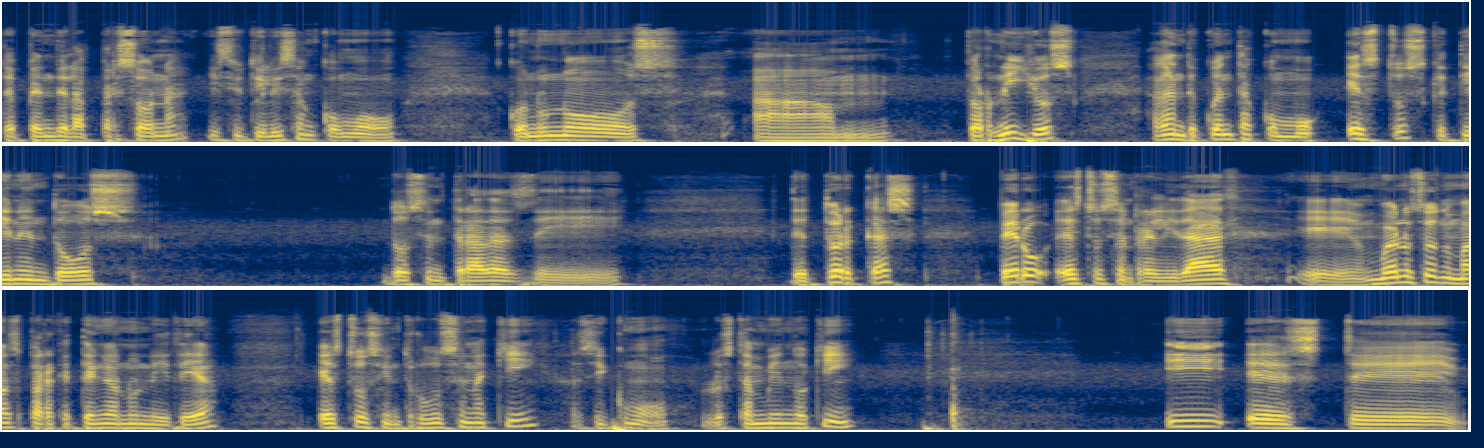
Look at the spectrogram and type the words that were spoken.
depende de la persona, y se utilizan como con unos tornillos. Hagan de cuenta como estos que tienen dos, dos entradas de, de tuercas pero estos en realidad, eh, bueno, esto es nomás para que tengan una idea. Estos se introducen aquí, así como lo están viendo aquí. Y este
